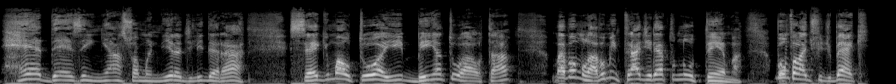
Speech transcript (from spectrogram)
redesenhar sua maneira de liderar. Segue um autor aí bem atual, tá? Mas vamos lá, vamos entrar direto no tema. Vamos falar de feedback?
